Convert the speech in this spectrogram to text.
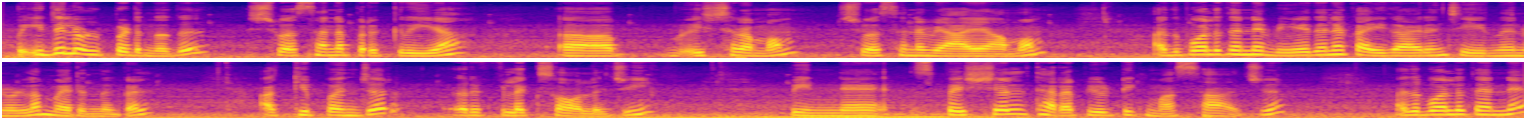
അപ്പോൾ ഇതിൽ ഉൾപ്പെടുന്നത് ശ്വസന പ്രക്രിയ വിശ്രമം ശ്വസന വ്യായാമം അതുപോലെ തന്നെ വേദന കൈകാര്യം ചെയ്യുന്നതിനുള്ള മരുന്നുകൾ അക്യുപഞ്ചർ റിഫ്ലെക്സോളജി പിന്നെ സ്പെഷ്യൽ തെറപ്യൂട്ടിക് മസാജ് അതുപോലെ തന്നെ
